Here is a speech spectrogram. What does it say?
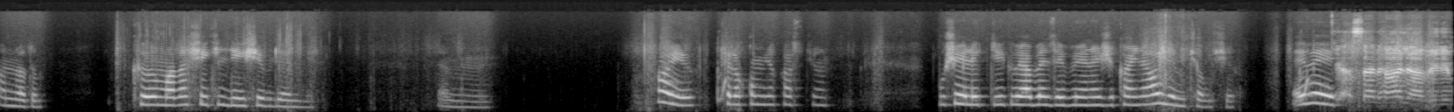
anladım. Kırmadan şekil değişebilir mi? Hmm. Hayır. Telekomünikasyon. Bu şey elektrik veya benzeri bir enerji kaynağı ile mi çalışır? Evet. Ya sen hala benim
